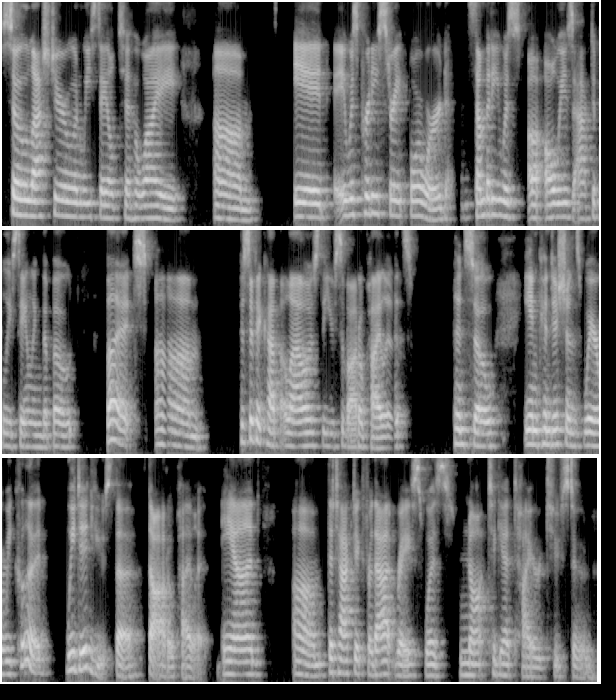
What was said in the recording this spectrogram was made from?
so last year when we sailed to Hawaii, um, it it was pretty straightforward. Somebody was uh, always actively sailing the boat, but um, Pacific Cup allows the use of autopilots. And so in conditions where we could, we did use the the autopilot. And um, the tactic for that race was not to get tired too soon.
